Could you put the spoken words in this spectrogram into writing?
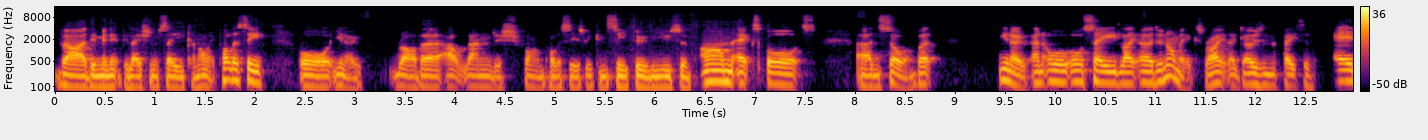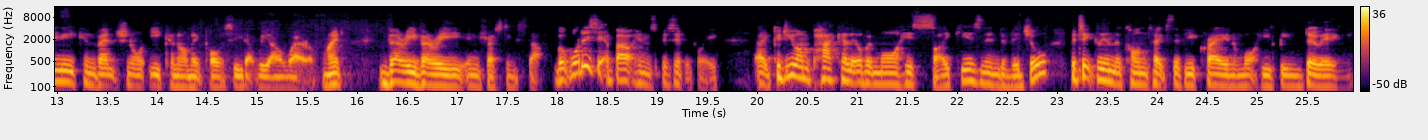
via the manipulation of, say, economic policy or, you know, rather outlandish foreign policy as we can see through the use of arm exports and so on. But you know, and or, or say like Erdoganomics, right? That goes in the face of any conventional economic policy that we are aware of, right? Very, very interesting stuff. But what is it about him specifically? Uh, could you unpack a little bit more his psyche as an individual, particularly in the context of Ukraine and what he's been doing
